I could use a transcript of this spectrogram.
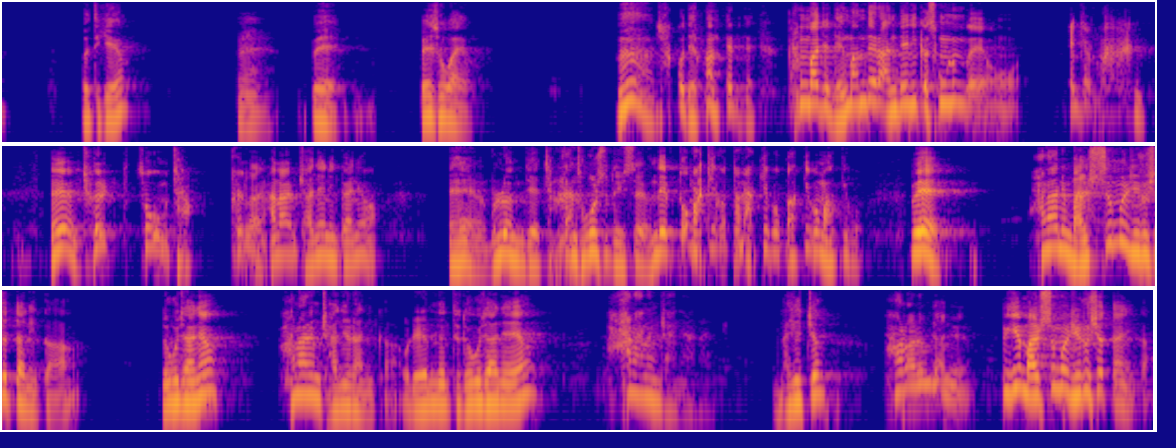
어떻게 해요? 예. 왜? 왜 속아요? 어, 자꾸 내 마음대로 딱 맞아 내 마음대로 안 되니까 속는 거예요. 이제 막 예, 철 속으면 자 큰일 나요. 하나님 자녀니까요. 예, 물론 이제 잠깐 속을 수도 있어요. 근데 또 맡기고 또 맡기고 맡기고 맡기고 왜? 하나님 말씀을 이루셨다니까. 누구 자녀? 하나님 자녀라니까. 우리 렘넌트 누구 자녀예요? 하나님 자녀 하나님. 아셨죠? 하나님 자녀예요. 이게 말씀을 이루셨다니까.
